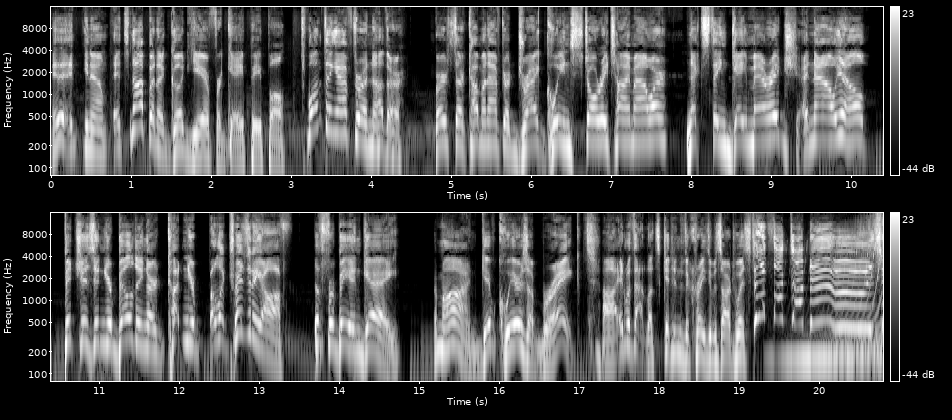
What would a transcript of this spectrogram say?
It- it- you know, it's not been a good year for gay people. It's one thing after another. First, they're coming after drag queen story time hour. Next thing, gay marriage. And now, you know, bitches in your building are cutting your electricity off just for being gay. Come on, give queers a break. Uh, and with that, let's get into the crazy, bizarre twist to the fucked up news.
